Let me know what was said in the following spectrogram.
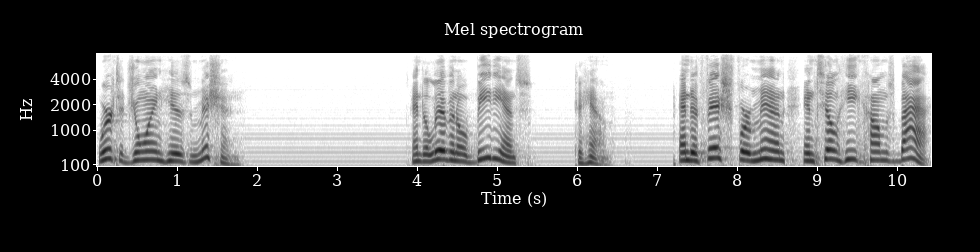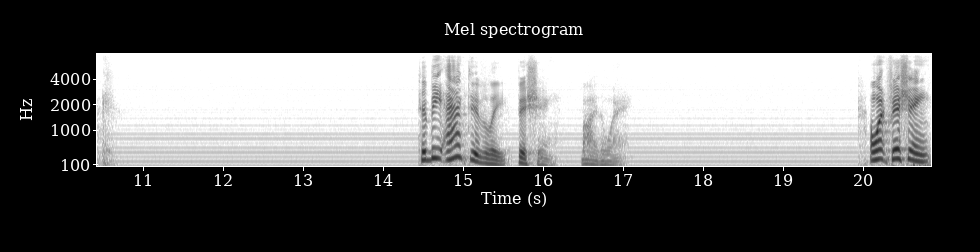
We're to join His mission and to live in obedience to Him and to fish for men until He comes back. To be actively fishing, by the way. I went fishing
